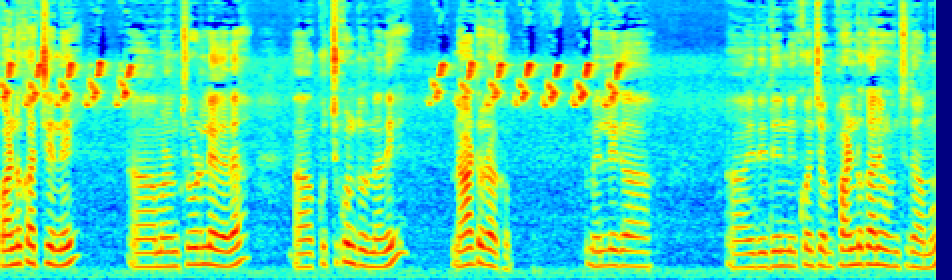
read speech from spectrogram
పండుకొచ్చింది. మనం చూడలే కదా. కుచ్చుకుంటున్నది. నాటు రకం. మెల్లిగా ఇది దీన్ని కొంచెం పండుగానే ఉంచుదాము.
